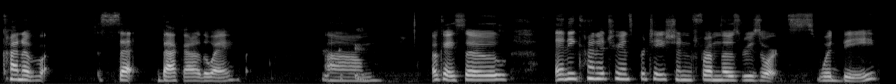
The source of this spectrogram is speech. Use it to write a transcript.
kind of set back out of the way. Um okay, so any kind of transportation from those resorts would be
